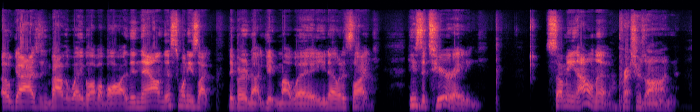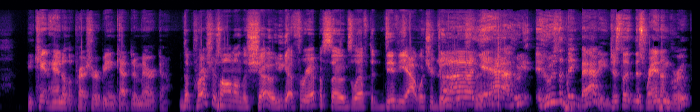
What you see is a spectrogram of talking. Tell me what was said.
Oh, guys, and by the way, blah blah blah. And then now in this one, he's like, they better not get in my way, you know. And it's like Yeah. he's deteriorating. So I mean, I don't know. Pressure's on. He can't handle the pressure of being Captain America. The pressure's on on the show. You got three episodes left to divvy out what you're doing. Uh, yeah. Who, who's the big baddie? Just like this random group,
